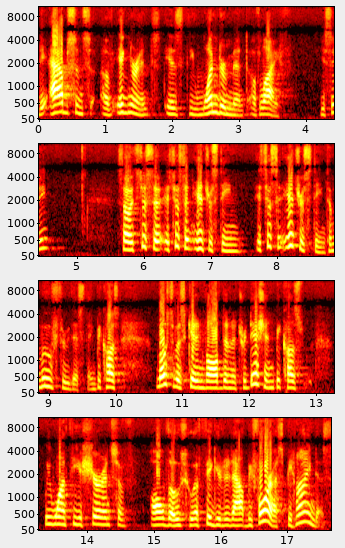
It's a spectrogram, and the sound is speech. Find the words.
the absence of ignorance is the wonderment of life. You see? So it's just a, it's just an interesting it's just interesting to move through this thing because most of us get involved in a tradition because we want the assurance of all those who have figured it out before us, behind us.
